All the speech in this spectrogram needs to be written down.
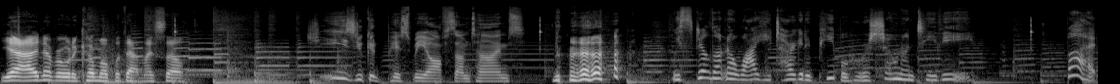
Yeah, I never would have come up with that myself. Jeez, you can piss me off sometimes. We still don't know why he targeted people who were shown on TV. But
